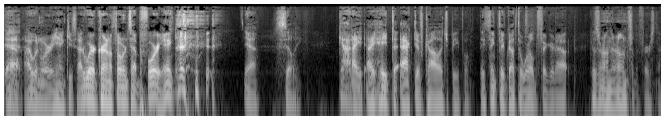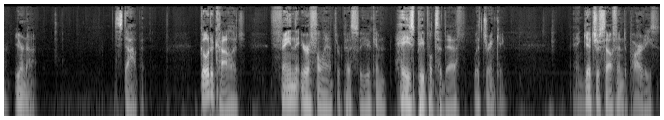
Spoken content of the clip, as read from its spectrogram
yeah. I wouldn't wear a Yankees. I'd wear a Crown of Thorns hat before a Yankees. yeah, silly. God, I, I hate the active college people. They think they've got the world figured out because they're on their own for the first time. You're not. Stop it. Go to college, feign that you're a philanthropist so you can haze people to death with drinking, and get yourself into parties.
